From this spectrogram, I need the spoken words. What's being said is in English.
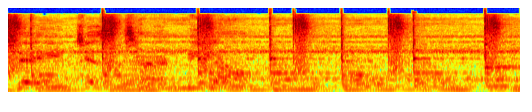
DJ, just turn me on.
